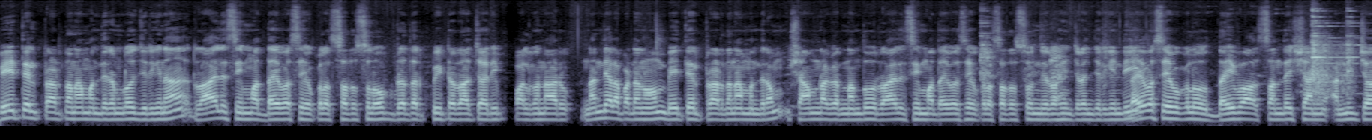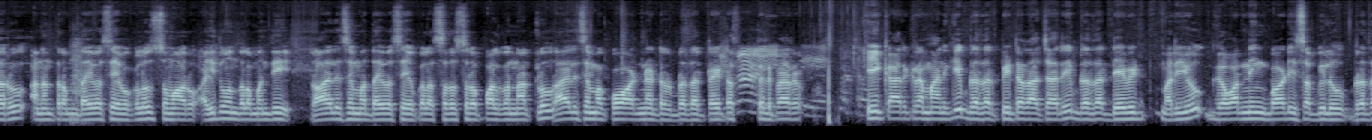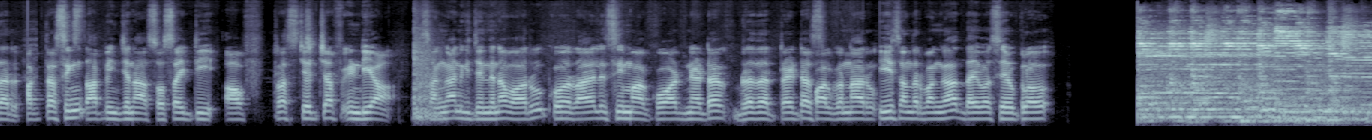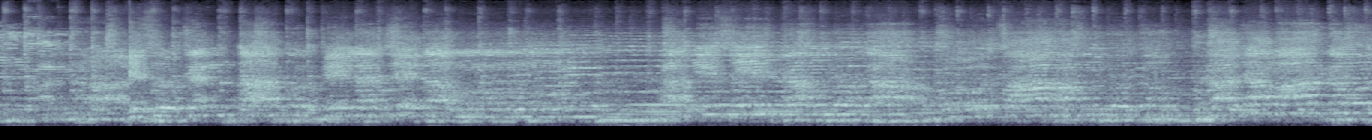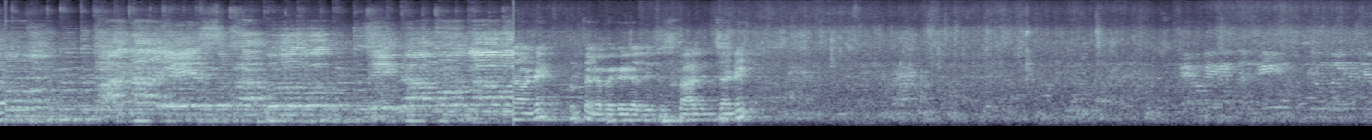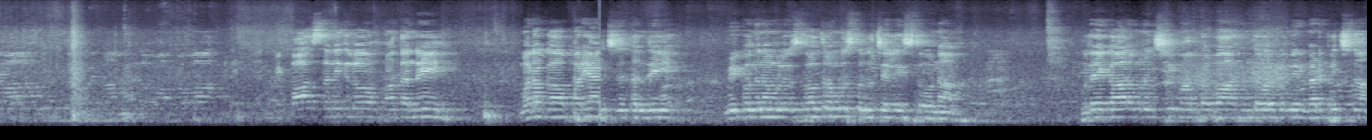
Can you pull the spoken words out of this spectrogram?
Bethel ప్రార్థనా మందిరంలో జరిగిన రాయలసీమ దైవ సేవకుల సదస్సులో బ్రదర్ పీటర్ ఆచారి పాల్గొన్నారు. నంద్యాల పట్టణం బేతెల్ ప్రార్థనా మందిరం శ్యామ్నగర్ నందు రాయలసీమ దైవ సేవకుల సదస్సు నిర్వహించడం జరిగింది. దైవ సేవకులు దైవ సందేశాన్ని అందించారు. అనంతరం దైవ సేవకులు సుమారు ఐదు వందల మంది రాయలసీమ దైవ సేవకుల సదస్సులో పాల్గొన్నట్లు రాయలసీమ కోఆర్డినేటర్ బ్రదర్ టైటస్ తెలిపారు. ఈ కార్యక్రమానికి brother Peter Achari brother David మరియు గవర్నింగ్ బాడీ సభ్యులు బ్రదర్ భక్త సింగ్ స్థాపించిన society of trust church of India సంఘానికి చెందిన వారు రాయలసీమ కోఆర్డినేటర్ బ్రదర్ టైటస్ పాల్గొన్నారు. ఈ సందర్భంగా దైవ సేవకులు అంటే కృతజ్ఞ దగ్గరగా తీసి సాధించండి. సన్నిధిలో మా తండ్రి మరొక పర్యాణించిన తండ్రి మీ కొందనములు స్తోత్రములు స్థులు చెల్లిస్తూ ఉన్నాను ఉదయకాలం నుంచి మా ప్రభా ఇంతవరకు మీరు నడిపించిన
